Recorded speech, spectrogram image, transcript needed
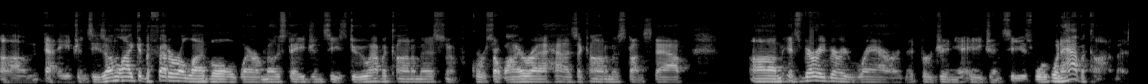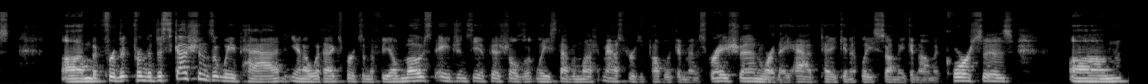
um, at agencies. Unlike at the federal level, where most agencies do have economists, and of course OIRA has economists on staff, um, it's very, very rare that Virginia agencies would, would have economists. Um, but for the, from the discussions that we've had, you know, with experts in the field, most agency officials at least have a master's of public administration, where they have taken at least some economic courses. Um,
